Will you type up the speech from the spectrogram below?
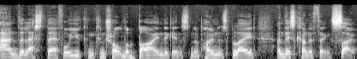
and the less therefore you can control the bind against an opponent's blade and this kind of thing. So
